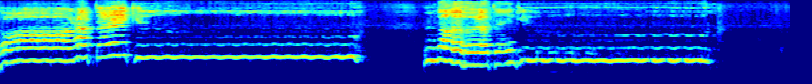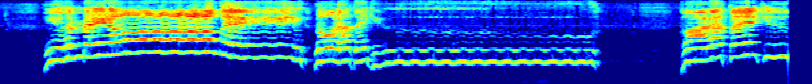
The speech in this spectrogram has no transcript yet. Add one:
God, I thank you. God, I thank you. You have made a way. Lord, I thank you. God, I thank you.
